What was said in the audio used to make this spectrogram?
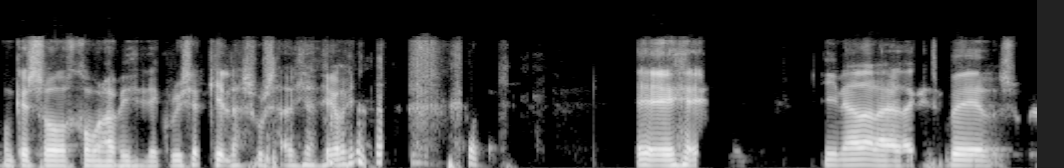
Aunque eso es como la bici de Cruiser, ¿quién las usa a día de hoy? Eh, y nada, la verdad que súper súper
